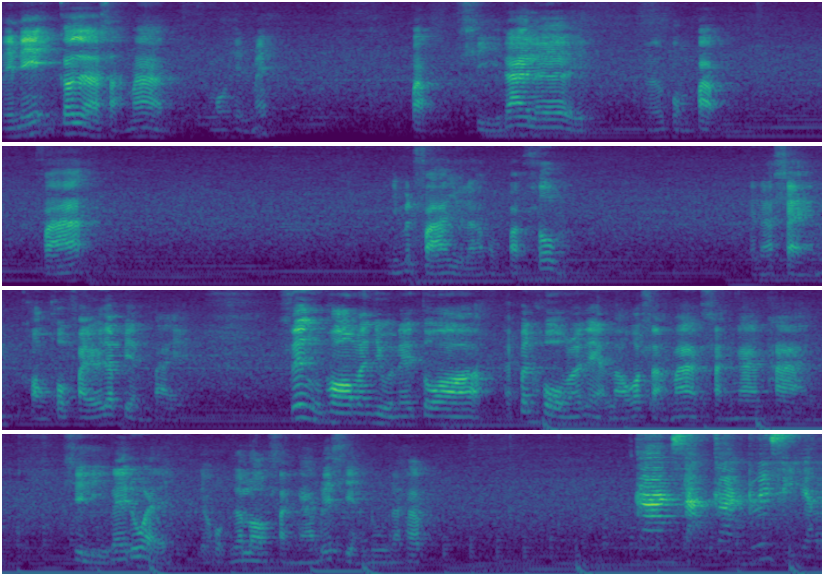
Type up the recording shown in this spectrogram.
ในนี้ก็จะสามารถมองเห็นไหม ปรับสีได้เลยแล้วผมปรับฟ้า นี่มันฟ้าอยู่แล้ว ผมปรับส้มนะแสงของโคมไฟก็จะเปลี่ยนไป ซึ่งพอมันอยู่ในตัว Apple Home แล้วเนี่ย เราก็สามารถสั่งงานผ่าน Siri ได้ด้วย เดี๋ยวผมจะลองสั่งงานด้วยเสียงดูนะครับ การสั่งการด้วยเสียง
